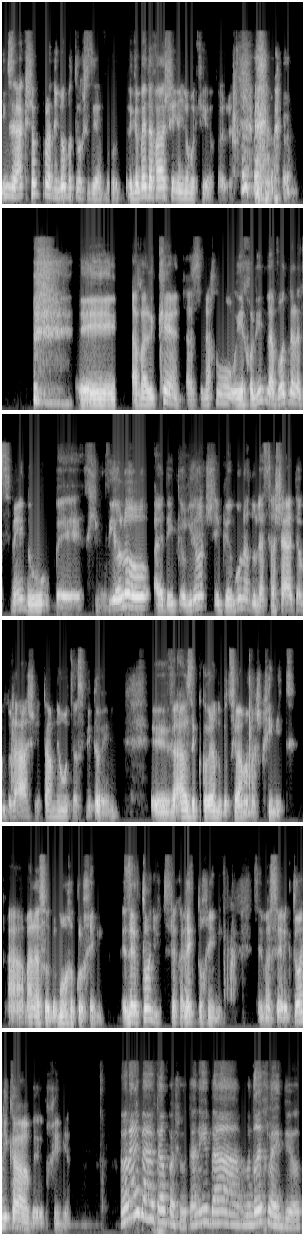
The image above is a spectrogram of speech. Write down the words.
אם זה רק שוקולד, אני לא בטוח שזה יעבוד. לגבי דבר שאני לא מכיר, אבל... אבל כן, אז אנחנו יכולים לעבוד על עצמנו, בחיובי או לא, על ידי פעילויות שיגרמו לנו להפרשה יותר גדולה של אותם נאוטרסמיטרים, ואז זה קורה לנו בצורה ממש כימית. אה, מה לעשות, במוח הכל כימי. זה אלקטרוני, סליחה, אלקטרוכימי. זה למעשה אלקטרוניקה וכימיה. אבל אני באה יותר פשוט, אני באה מדריך לידיעות.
